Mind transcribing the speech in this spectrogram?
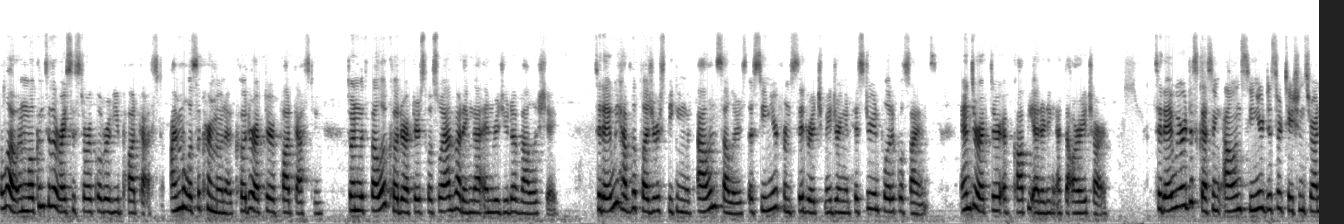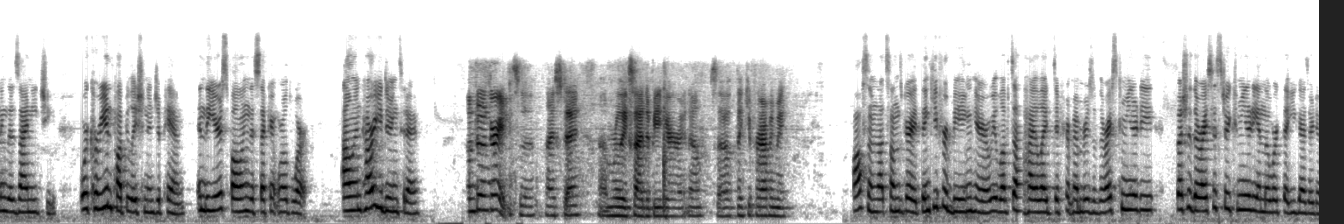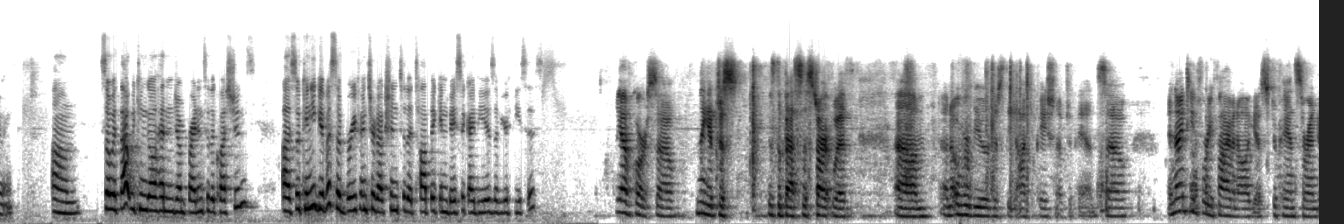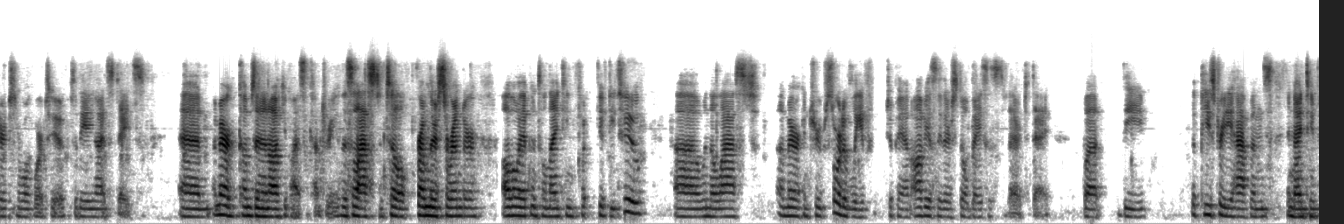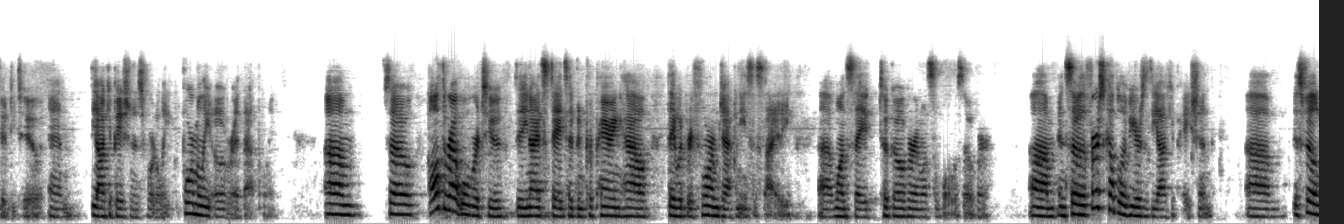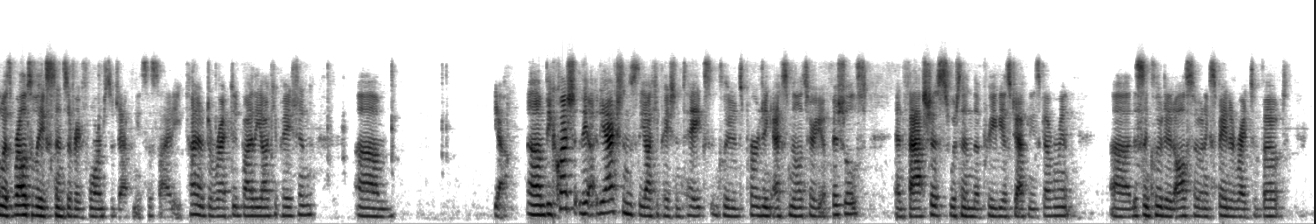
Hello, and welcome to the Rice Historical Review podcast. I'm Melissa Carmona, co director of podcasting, joined with fellow co directors Josue Alvarenga and Rejuda Valache. Today, we have the pleasure of speaking with Allen Sellers, a senior from Sid Rich majoring in history and political science, and director of copy editing at the RHR. Today, we are discussing Allen's senior dissertation surrounding the Zainichi, or Korean population in Japan, in the years following the Second World War. Allen, how are you doing today? I'm doing great. It's a nice day. I'm really excited to be here right now. So thank you for having me. Awesome. That sounds great. Thank you for being here. We love to highlight different members of the Rice community, especially the Rice history community and the work that you guys are doing. Um, so with that, we can go ahead and jump right into the questions. Uh, so can you give us a brief introduction to the topic and basic ideas of your thesis? Yeah, of course. So I think it just is the best to start with um, an overview of just the occupation of Japan. So in 1945, in August, Japan surrenders in World War II to the United States, and America comes in and occupies the country. This lasts until from their surrender all the way up until 1952, uh, when the last American troops sort of leave Japan. Obviously, there's still bases there today, but the the peace treaty happens in 1952, and the occupation is formally formally over at that point. Um, so, all throughout World War II, the United States had been preparing how they would reform Japanese society uh, once they took over and once the war was over. Um, and so, the first couple of years of the occupation um, is filled with relatively extensive reforms to Japanese society, kind of directed by the occupation. Um, yeah. Um, the question, the, the actions the occupation takes includes purging ex-military officials, and fascists within the previous Japanese government. Uh, this included also an expanded right to vote.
